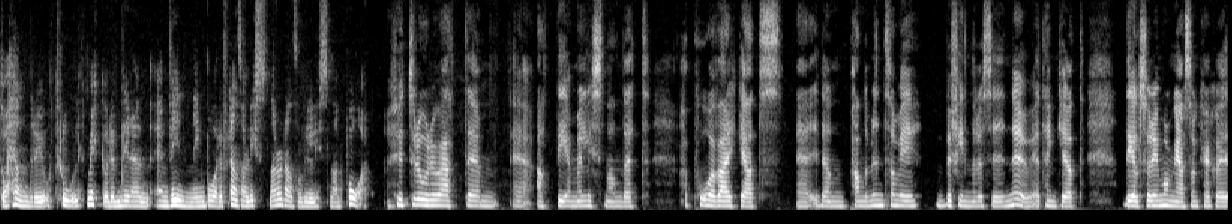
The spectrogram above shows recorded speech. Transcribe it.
Då händer det ju otroligt mycket och det blir en, en vinning både för den som lyssnar och den som blir lyssnad på. Hur tror du att, eh, eh att det med lyssnandet har påverkats eh, i den pandemin som vi befinner oss i nu? Jag tänker att dels är det många som kanske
